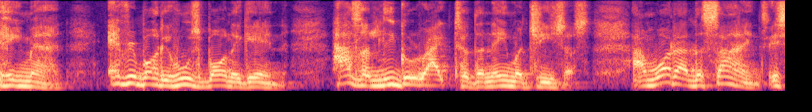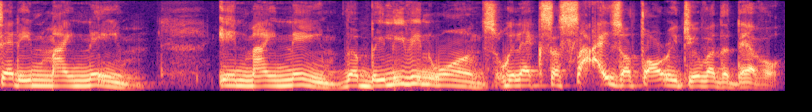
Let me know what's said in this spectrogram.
Amen. Everybody who's born again has a legal right to the name of Jesus. And what are the signs? He said, In my name in my name, the believing ones will exercise authority over the devil.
